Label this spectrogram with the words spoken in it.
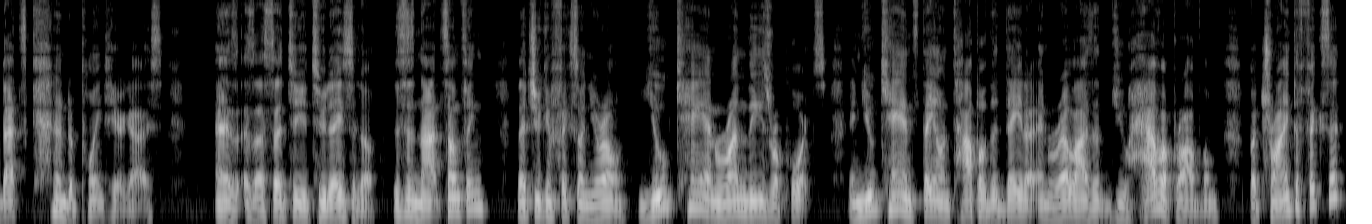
that's kind of the point here, guys. As, as I said to you two days ago, this is not something that you can fix on your own. You can run these reports and you can stay on top of the data and realize that you have a problem, but trying to fix it,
